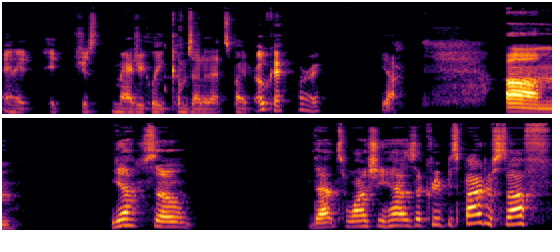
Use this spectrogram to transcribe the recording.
and it it just magically comes out of that spider. Okay, all right. Yeah. Um, yeah. So that's why she has the creepy spider stuff.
